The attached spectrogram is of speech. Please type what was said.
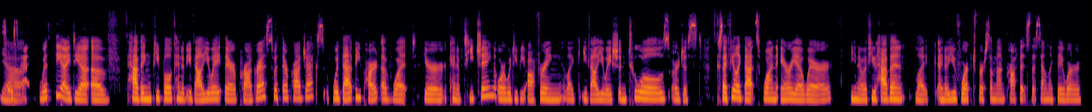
yeah. So With the idea of having people kind of evaluate their progress with their projects, would that be part of what you're kind of teaching, or would you be offering like evaluation tools, or just because I feel like that's one area where, you know, if you haven't like i know you've worked for some nonprofits that sound like they were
